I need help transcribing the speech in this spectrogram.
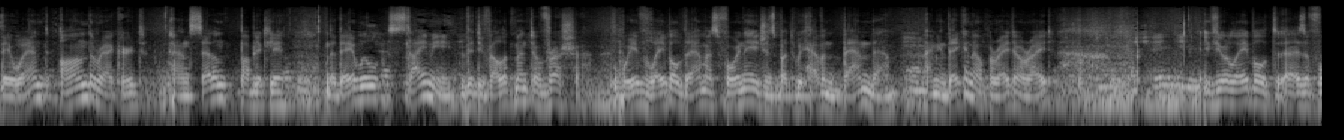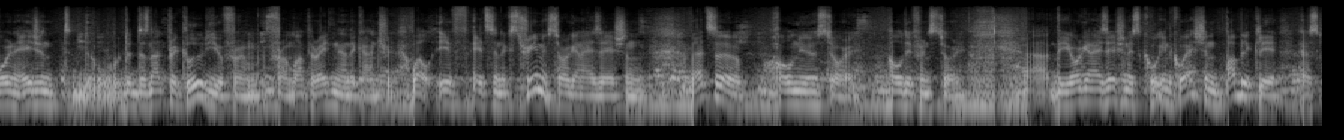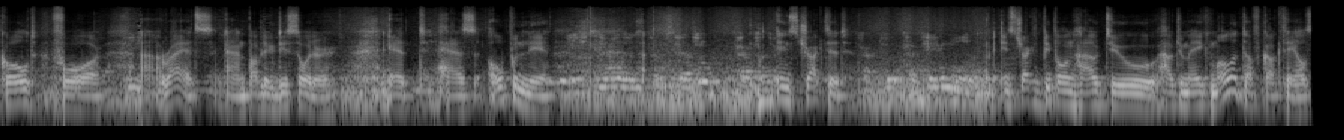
They went on the record and said publicly that they will stymie the development of Russia. We've labeled them as foreign agents, but we haven't banned them. I mean, they can operate, all right. If you're labeled as a foreign agent, that does not preclude you from, from operating in the country. Well, if it's an extremist organization, that's a whole new story, whole different story. Uh, the organization in question publicly has called for uh, riots and public disorder. It has openly uh, instructed instructed people on how to how to make Molotov cocktails.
